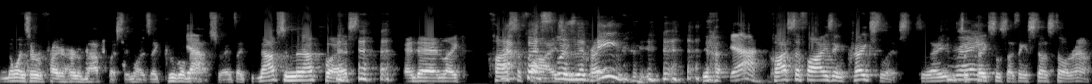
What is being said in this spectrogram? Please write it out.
no one's ever probably heard of MapQuest anymore. It's like Google yeah. Maps, right? It's like Maps and MapQuest, and then like classifies was a Cra- thing. yeah, yeah, classifies and Craigslist. Right? right. So Craigslist, I think, is still still around.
